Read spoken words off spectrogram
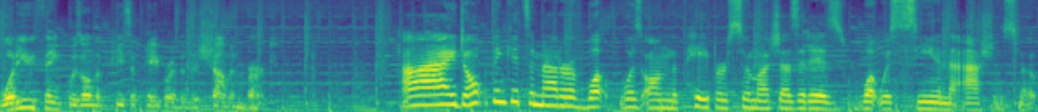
What do you think was on the piece of paper that the shaman burnt? I don't think it's a matter of what was on the paper so much as it is what was seen in the ash and smoke.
